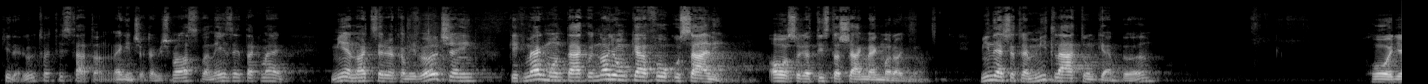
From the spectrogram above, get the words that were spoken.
Kiderült, hogy tisztáltan. Megint csak Rebi Ismael azt mondta, nézzétek meg, milyen nagyszerűek a mi bölcseink, akik megmondták, hogy nagyon kell fókuszálni ahhoz, hogy a tisztaság megmaradjon. Mindenesetre mit látunk ebből? Hogy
